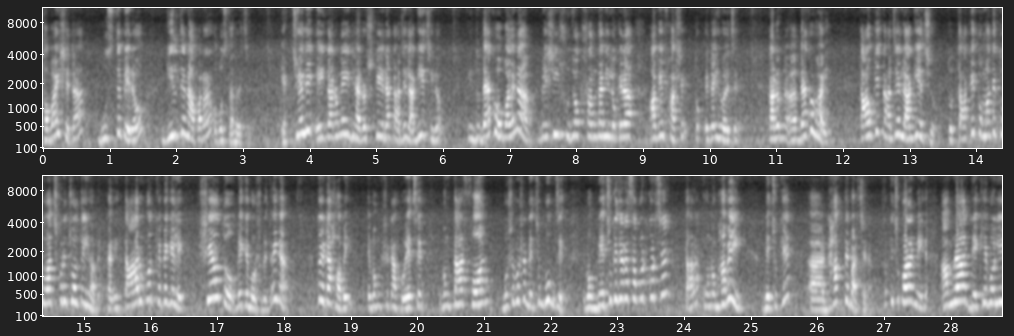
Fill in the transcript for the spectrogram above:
সবাই সেটা বুঝতে পেরেও গিলতে না পারার অবস্থা হয়েছে। অ্যাকচুয়ালি এই কারণেই ঢ্যাঁড়সকে এরা কাজে লাগিয়েছিল। কিন্তু দেখো, বলে না, বেশি সুযোগ সন্ধানী লোকেরা আগে ফাঁসে, তো এটাই হয়েছে। কারণ দেখো ভাই, কাউকে কাজে লাগিয়েছো, তো তাকে তোমাকে তোয়াজ করে চলতেই হবে। কাজে তার উপর খেপে গেলে সেও তো বেঁকে বসবে, তাই না? তো এটা হবে এবং সেটা হয়েছে, এবং তার ফল বসে বসে বেচু ভুগছে, এবং বেচুকে যারা সাপোর্ট করছে, তারা কোনোভাবেই বেচুকে ঢাকতে পারছে না। তো কিছু করার নেই। আমরা দেখে বলি,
